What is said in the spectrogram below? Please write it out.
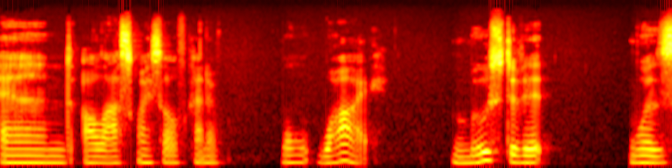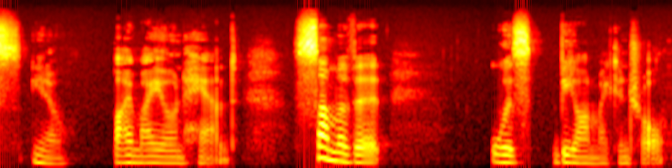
And I'll ask myself, kind of, well, why? Most of it was, you know, by my own hand. Some of it was beyond my control.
